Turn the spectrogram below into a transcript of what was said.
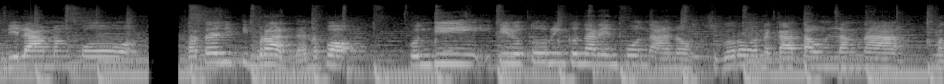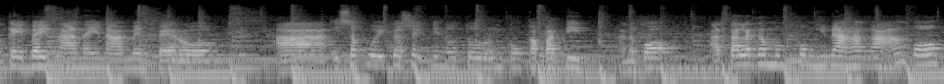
hindi lamang po fraternity brad, ano po, kundi tinuturing ko na rin po na ano, siguro nagkataon lang na magkaiba yung nanay namin pero ah, isa po ito sa tinuturing kong kapatid. Ano po? At talaga mo pong hinahangaan ko,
